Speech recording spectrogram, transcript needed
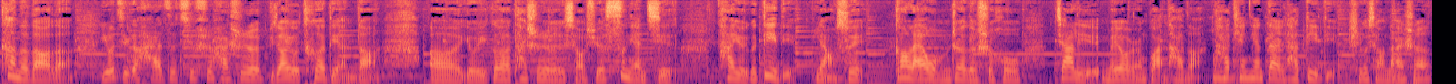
看得到的，有几个孩子其实还是比较有特点的，呃，有一个他是小学四年级，他有一个弟弟两岁，刚来我们这儿的时候，家里没有人管他的，他天天带着他弟弟，是个小男生，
